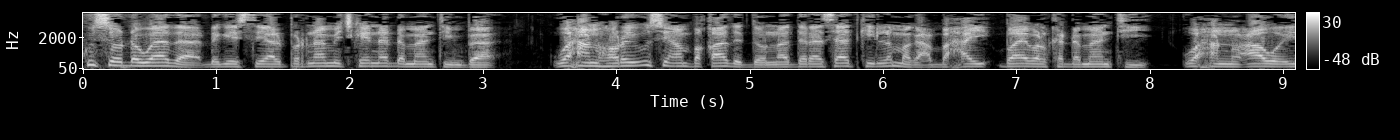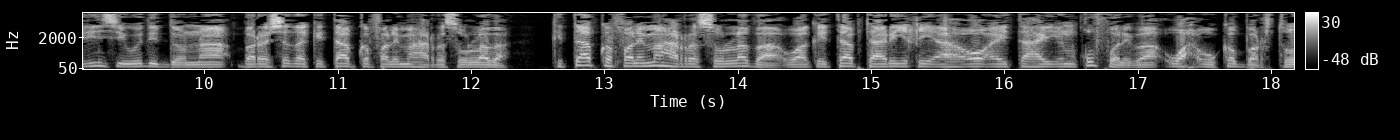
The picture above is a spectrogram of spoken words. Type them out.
ku soo dhowaada dhegaystayaal barnaamijkeenna dhammaantiinba. Waxaan horay u sii ambaqaadi doonnaa daraasaadkii la magac baxay baibalka dhammaantii. Waxaannu caawa idiin sii wadi doonnaa barashada kitaabka falimaha rasuullada kitaabka falimaha rasuullada waa kitaab taariikhi ah oo ay tahay in qof waliba wax uu ka barto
